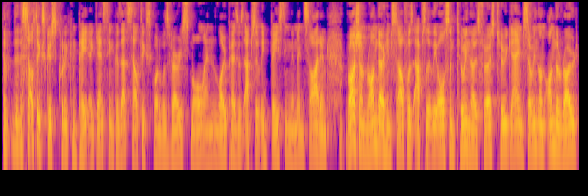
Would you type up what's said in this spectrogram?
the, the Celtics just couldn't compete against him because that Celtics squad was very small and Lopez was absolutely beasting them inside. And Rajon Rondo himself was absolutely awesome too in those first two games. So in on, on the road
